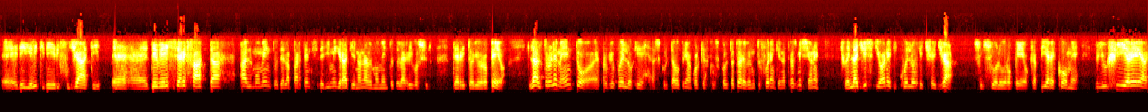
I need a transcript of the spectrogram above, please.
eh, dei diritti dei rifugiati eh, deve essere fatta al momento della partenza degli immigrati e non al momento dell'arrivo sul territorio europeo. L'altro elemento è proprio quello che ascoltavo prima, qualche ascoltatore è venuto fuori anche nella trasmissione, cioè la gestione di quello che c'è già sul suolo europeo, capire come riuscire a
